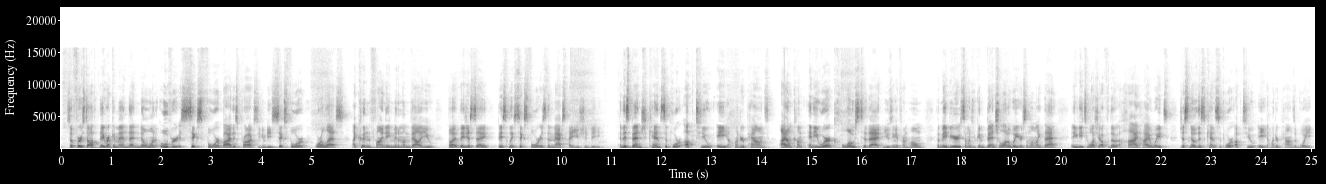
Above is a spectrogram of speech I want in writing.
So first off, they recommend that no one over 6'4 buy this product. So you can be 6'4 or less. I couldn't find a minimum value, but they just say basically 6'4 is the max height you should be. And this bench can support up to 800 pounds. I don't come anywhere close to that using it from home, but maybe you're someone who can bench a lot of weight or something like that, and you need to watch out for the high, high weights. Just know this can support up to 800 pounds of weight.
